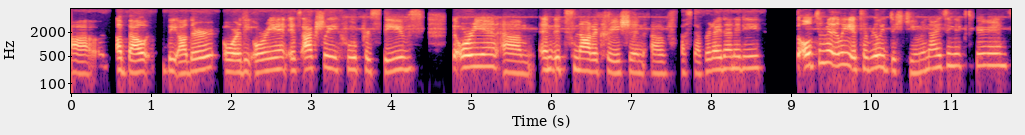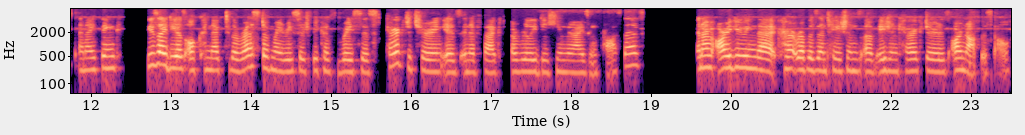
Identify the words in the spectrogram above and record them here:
uh, about the other or the Orient. It's actually who perceives the Orient, um, and it's not a creation of a separate identity. So ultimately, it's a really dehumanizing experience, and I think these ideas all connect to the rest of my research because racist caricaturing is, in effect, a really dehumanizing process. And I'm arguing that current representations of Asian characters are not the self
